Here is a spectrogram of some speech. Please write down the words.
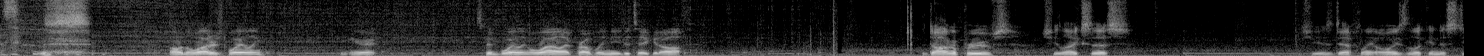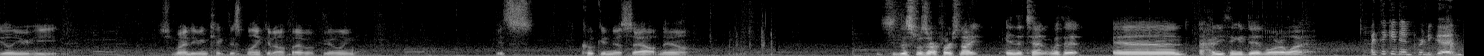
Oh, and the water's boiling. You can hear it. It's been boiling a while. I probably need to take it off. The dog approves. She likes this. She is definitely always looking to steal your heat. She might even kick this blanket off, I have a feeling. It's cooking this out now. So this was our first night in the tent with it. And how do you think it did, Lorelei? I think it did pretty good.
